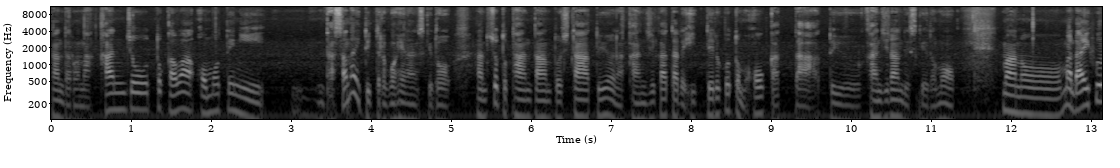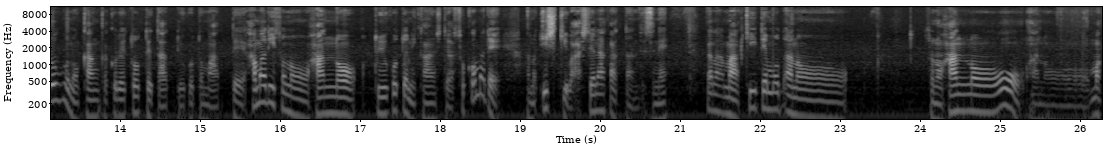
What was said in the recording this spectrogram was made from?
なんだろうな、感情とかは表に出さないと言ったら語弊なんですけど、あのちょっと淡々としたというような感じ方で言ってることも多かったという感じなんですけれども、まあのまあ、ライフログの感覚で撮ってたということもあって、あまりその反応ということに関してはそこまであの意識はしてなかったんですね。だからまあ聞いても、あのその反応を、あのまあ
